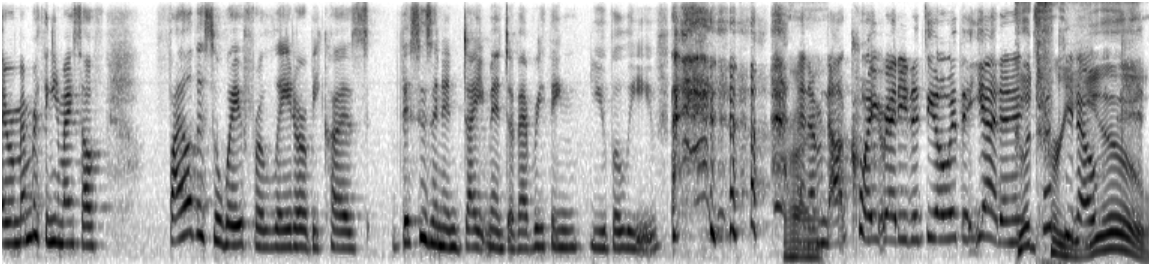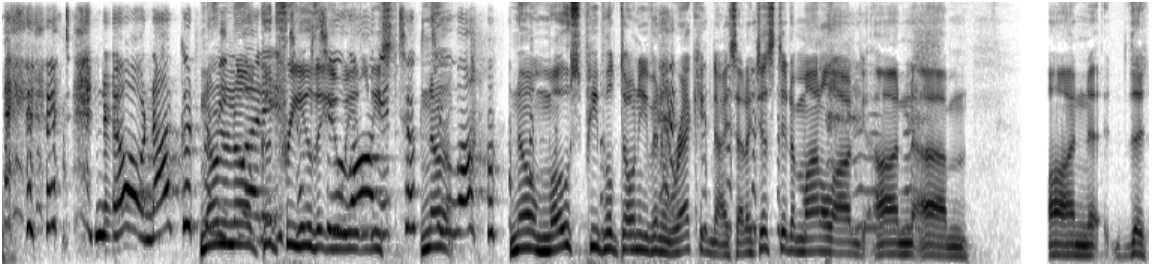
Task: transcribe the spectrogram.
I remember thinking to myself file this away for later because this is an indictment of everything you believe Right. and I'm not quite ready to deal with it yet. And good took, for you. Know, you. no, not good for no, me. No, no, no. Good it for you that you long. at least. It took no, too long. no, most people don't even recognize that. I just did a monologue on. Um, on the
